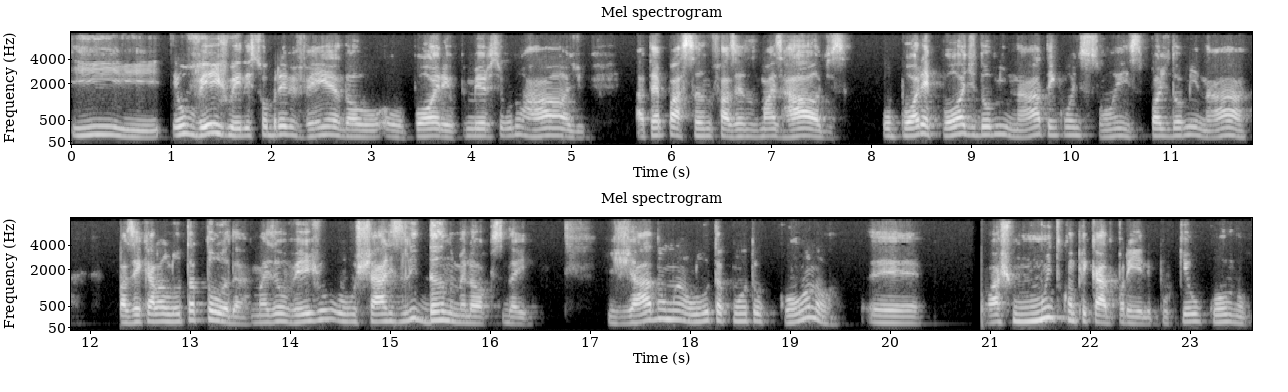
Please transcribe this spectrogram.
E eu vejo ele sobrevivendo ao, ao Poirier, o primeiro e segundo round, até passando, fazendo mais rounds. O Poirier pode dominar, tem condições, pode dominar, fazer aquela luta toda, mas eu vejo o Charles lidando melhor com isso daí. Já numa luta contra o Conor, é, eu acho muito complicado para ele, porque o Conor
